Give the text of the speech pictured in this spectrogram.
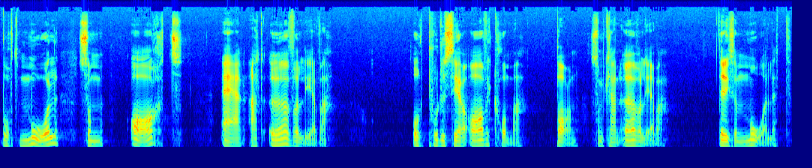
vårt mål som art är att överleva och producera avkomma barn som kan överleva. Det är liksom målet.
